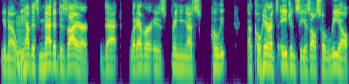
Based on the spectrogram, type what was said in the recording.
you know mm. we have this meta desire that whatever is bringing us holy, a coherence agency is also real.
